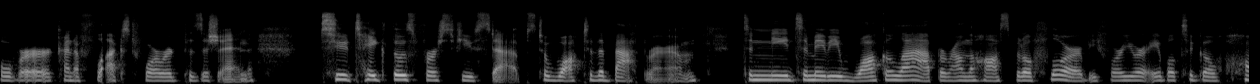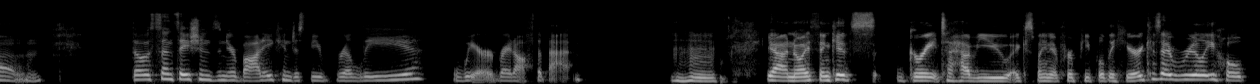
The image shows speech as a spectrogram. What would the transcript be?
over, kind of flexed forward position to take those first few steps, to walk to the bathroom, to need to maybe walk a lap around the hospital floor before you are able to go home. Those sensations in your body can just be really weird right off the bat. Mm-hmm. Yeah, no, I think it's great to have you explain it for people to hear because I really hope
